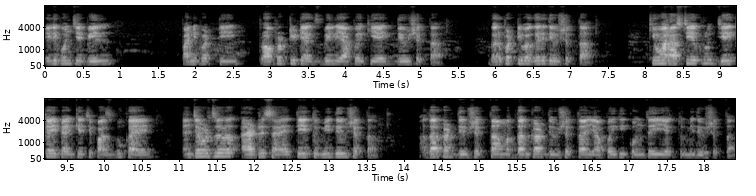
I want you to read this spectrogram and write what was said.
टेलिफोनचे बिल पाणीपट्टी प्रॉपर्टी टॅक्स बिल यापैकी एक देऊ शकता. घरपट्टी वगैरे देऊ शकता. किंवा राष्ट्रीयकृत जे काही बँकेचे पासबुक आहे त्यांच्यावरचं ॲड्रेस आहे ते तुम्ही देऊ शकता. आधार कार्ड देऊ शकता मतदान कार्ड देऊ शकता यापैकी कोणतेही एक तुम्ही देऊ शकता.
